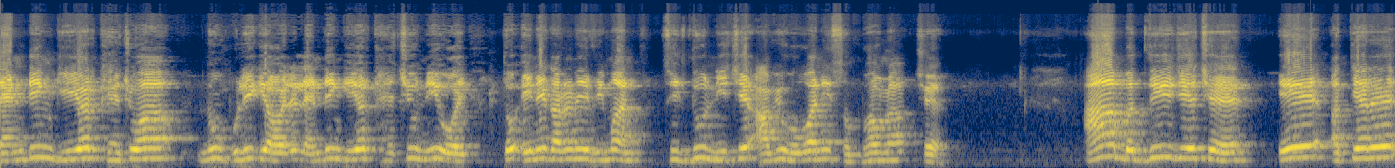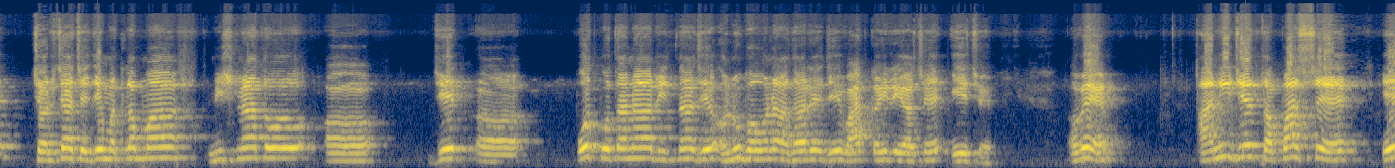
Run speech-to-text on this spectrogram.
લેન્ડિંગ ગિયર ખેંચવાનું ભૂલી ગયા હોય, એટલે લેન્ડિંગ ગિયર ખેંચ્યું નહીં હોય, તો એને કારણે વિમાન સીધું નીચે આવ્યું હોવાની સંભાવના છે. આ બધી જે છે એ અત્યારે ચર્ચા છે, જે મતલબમાં નિષ્ણાતો જે પોતપોતાના રીતના જે અનુભવોના આધારે જે વાત કરી રહ્યા છે એ છે. હવે, આની જે તપાસ છે એ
